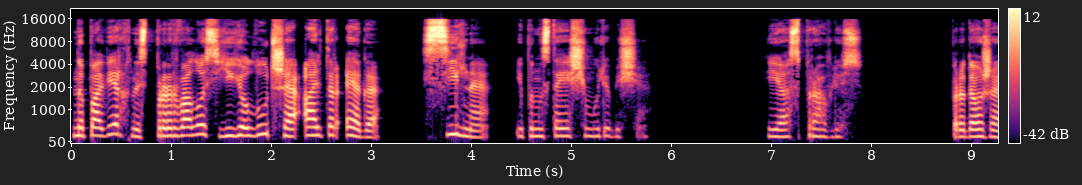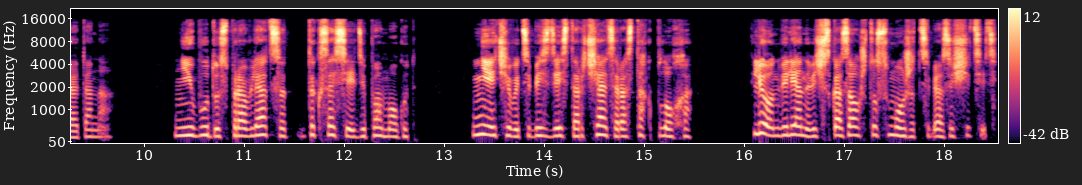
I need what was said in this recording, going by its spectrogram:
на поверхность прорвалось ее лучшее альтер-эго, сильное и по-настоящему любящее. «Я справлюсь», — продолжает она. «Не буду справляться, так соседи помогут. Нечего тебе здесь торчать, раз так плохо. Леон Веленович сказал, что сможет тебя защитить.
